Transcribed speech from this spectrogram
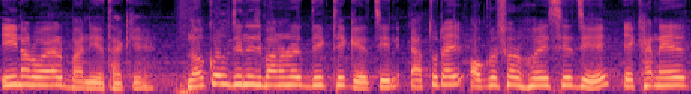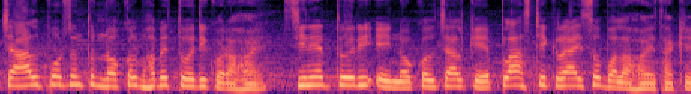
ইনারওয়্যার বানিয়ে থাকে। নকল জিনিস বানানোর দিক থেকে চীন এতটাই অগ্রসর হয়েছে যে এখানে চাল পর্যন্ত নকলভাবে তৈরি করা হয়। চীনের তৈরি এই নকল চালকে প্লাস্টিক রাইসও বলা হয়ে থাকে।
